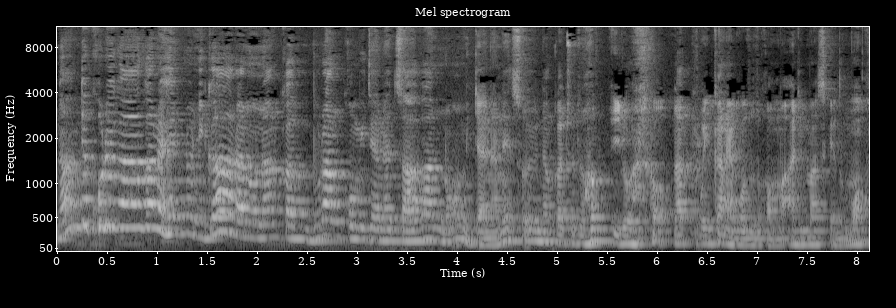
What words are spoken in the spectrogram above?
なんでこれが上がらへんのにガーラのなんかブランコみたいなやつ上がんの？みたいなね。そういうなんかちょっと いろいろ納得いかないこととかもありますけども。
